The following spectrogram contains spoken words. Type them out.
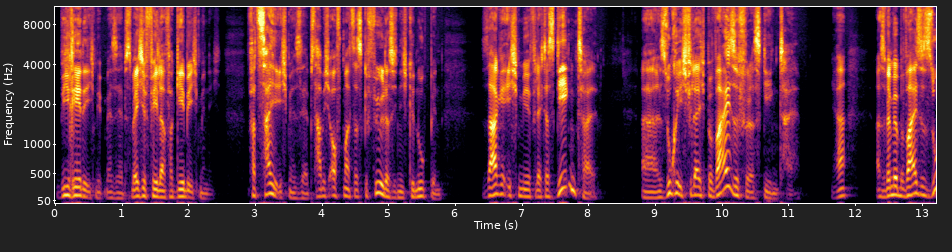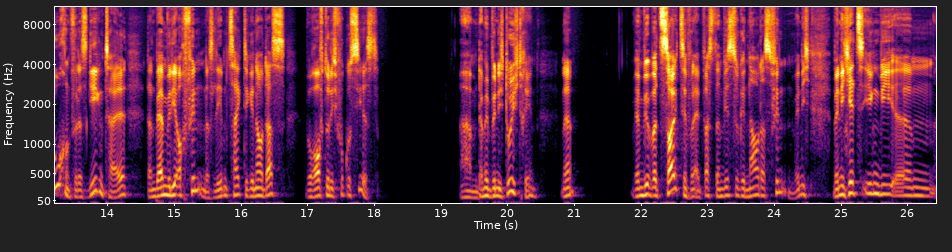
wie rede ich mit mir selbst, welche Fehler vergebe ich mir nicht. Verzeihe ich mir selbst? Habe ich oftmals das Gefühl, dass ich nicht genug bin? Sage ich mir vielleicht das Gegenteil? Äh, suche ich vielleicht Beweise für das Gegenteil? Ja? Also wenn wir Beweise suchen für das Gegenteil, dann werden wir die auch finden. Das Leben zeigt dir genau das, worauf du dich fokussierst. Ähm, damit wir nicht durchdrehen. Ne? Wenn wir überzeugt sind von etwas, dann wirst du genau das finden. Wenn ich, wenn ich jetzt irgendwie ähm,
